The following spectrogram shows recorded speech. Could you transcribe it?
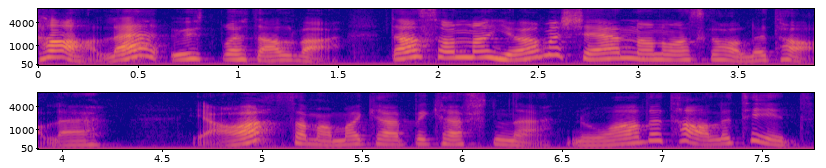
Tale, utbrøt Alva. Det er sånn man gjør med skjeen når man skal holde tale. Ja, sa mamma bekreftende. Nå er det taletid.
